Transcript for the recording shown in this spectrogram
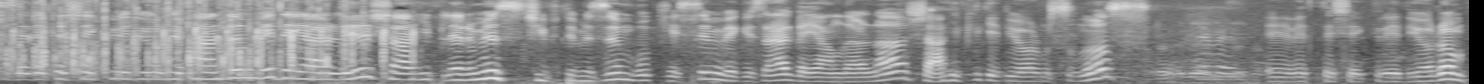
size de teşekkür ediyorum efendim ve değerli şahitlerimiz çiftimizin bu kesim ve güzel beyanlarına şahitlik ediyor musunuz? Evet. Evet, teşekkür ediyorum.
